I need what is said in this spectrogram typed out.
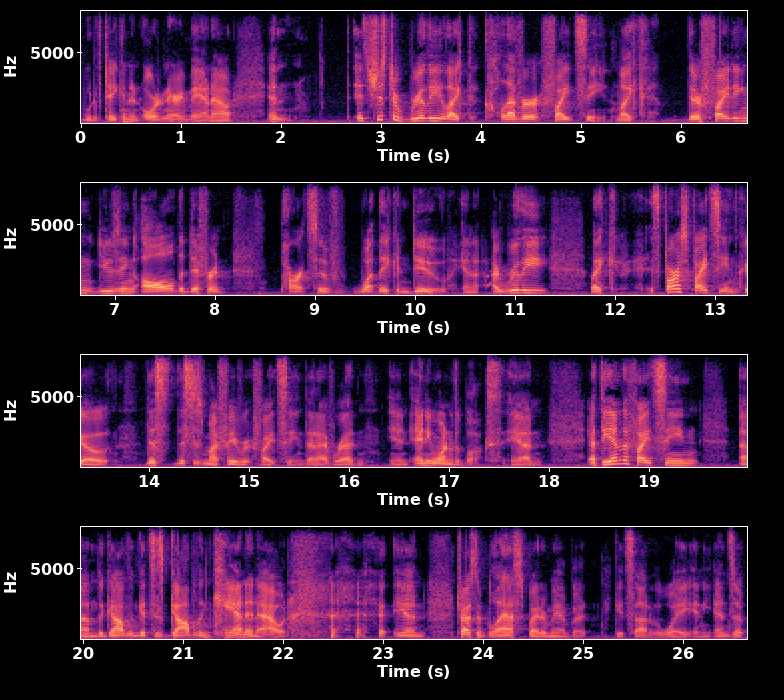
would have taken an ordinary man out. And it's just a really like clever fight scene. Like they're fighting using all the different parts of what they can do, and I really like as far as fight scenes go. This this is my favorite fight scene that I've read in any one of the books. And at the end of the fight scene, um, the Goblin gets his Goblin cannon out and tries to blast Spider-Man, but he gets out of the way, and he ends up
